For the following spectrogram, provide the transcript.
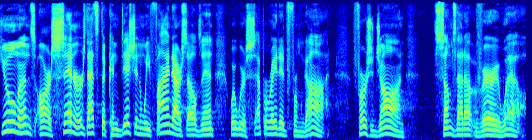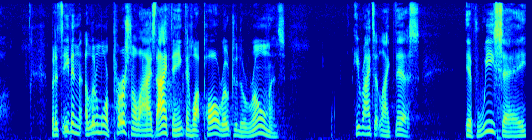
Humans are sinners. That's the condition we find ourselves in where we're separated from God. First John sums that up very well. But it's even a little more personalized, I think, than what Paul wrote to the Romans. He writes it like this If we say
